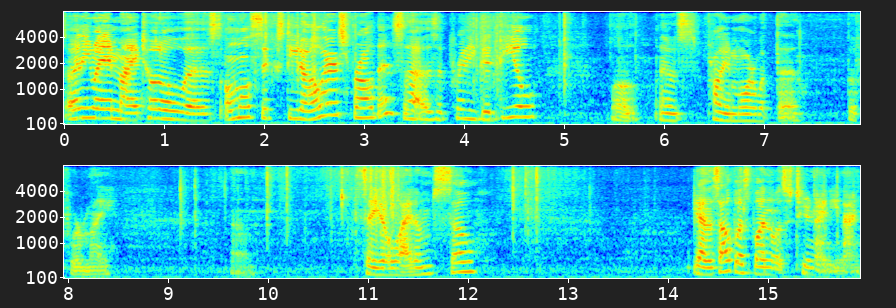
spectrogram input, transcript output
So anyway, my total was almost $60 for all this, so that was a pretty good deal. Well, it was probably more with the, before my um, sale items, so yeah, the Southwest blend was $2.99.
